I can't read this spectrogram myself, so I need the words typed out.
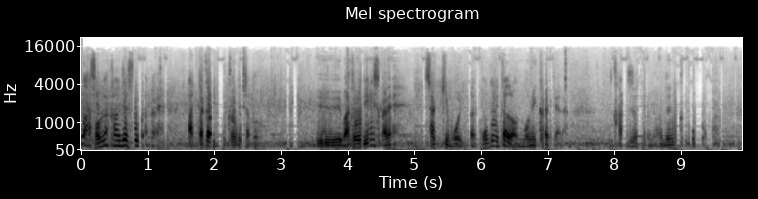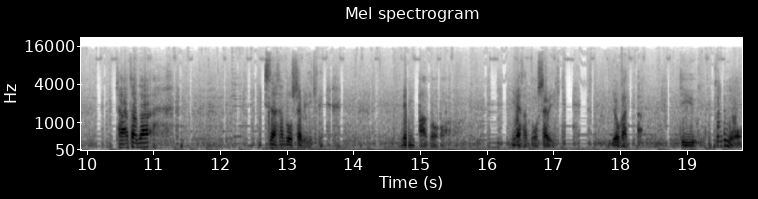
まあそんな感じでするからねあったかい感じだと。いうまとめでいいですかね。さっきも言った本当にただの飲み会みたいな。ただただリスナーさんとおしゃべりできてメンバーの皆さんとおしゃべりできてよかったっていう本当にも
